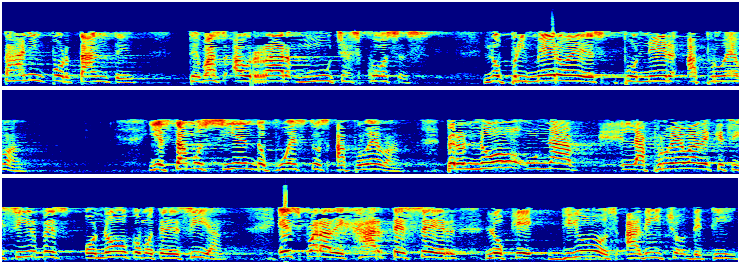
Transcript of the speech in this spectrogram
tan importante, te vas a ahorrar muchas cosas. Lo primero es poner a prueba. Y estamos siendo puestos a prueba. Pero no una, la prueba de que si sirves o no, como te decía. Es para dejarte ser lo que Dios ha dicho de ti.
